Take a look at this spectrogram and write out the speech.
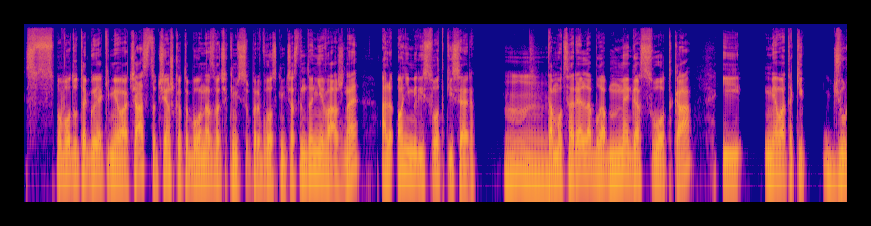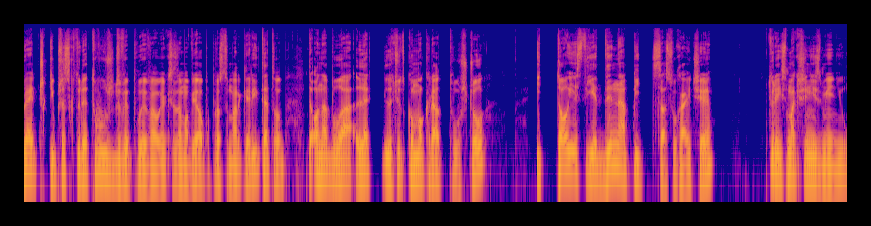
z powodu tego, jaki miała ciasto, ciężko to było nazwać jakimś super włoskim ciastem, to nieważne, ale oni mieli słodki ser. Mm. Ta mozzarella była mega słodka i miała takie dziureczki, przez które tłuszcz wypływał. Jak się zamawiało po prostu margeritę, to, to ona była le, leciutko mokra od tłuszczu. I to jest jedyna pizza, słuchajcie, której smak się nie zmienił.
